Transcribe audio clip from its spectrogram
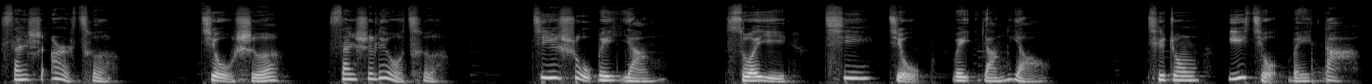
三十二侧，九蛇三十六侧，奇数为阳。所以七九为阳爻，其中以九为大，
